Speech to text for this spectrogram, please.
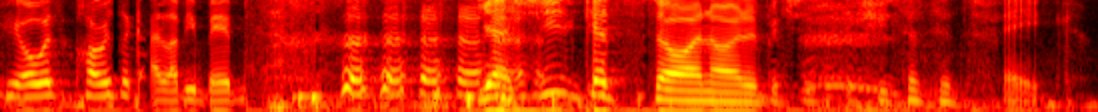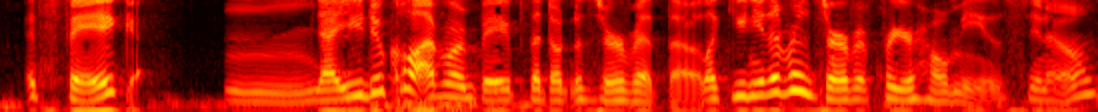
he always Karu's like, I love you, babes. yeah, she gets so annoyed because she says it's fake. it's fake. Mm, yeah, you do call everyone babes that don't deserve it though. Like you need to reserve it for your homies, you know.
